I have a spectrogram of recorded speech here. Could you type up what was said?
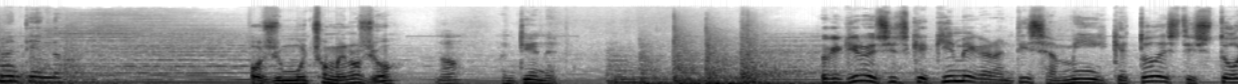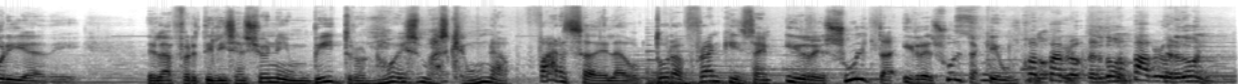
No entiendo. Pues yo, mucho menos yo. ¿No? ¿Entiende? Lo que quiero decir es que ¿quién me garantiza a mí que toda esta historia de, de la fertilización in vitro no es más que una farsa de la doctora Frankenstein? Y resulta, y resulta que... Juan no, Pablo, perdón, Juan Pablo. perdón.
